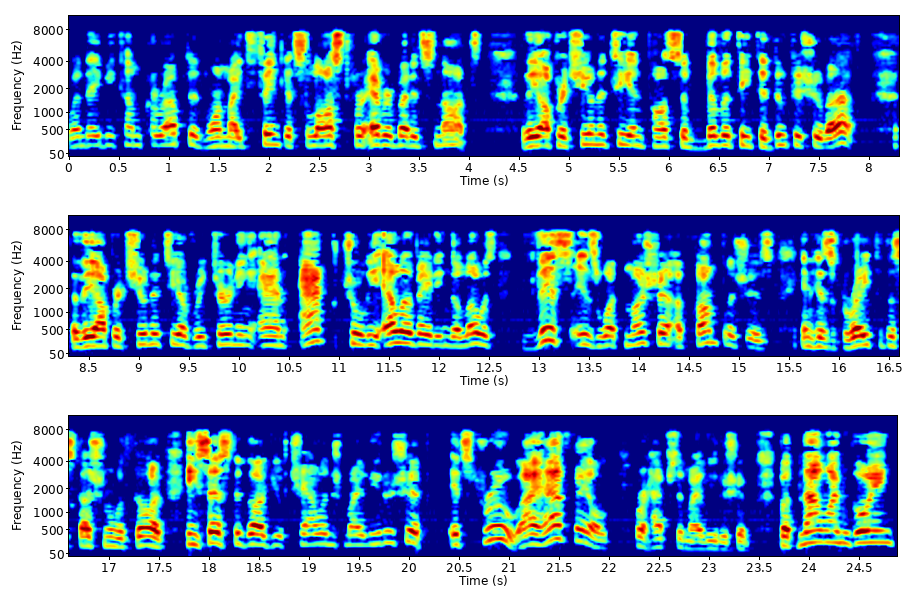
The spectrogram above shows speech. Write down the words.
when they become corrupted. One might think it's lost forever, but it's not. The opportunity and possibility to do teshuvah the opportunity of returning and actually elevating the lowest. This is what Moshe accomplishes in his great discussion with God. He says to God, you've challenged my leadership. It's true. I have failed perhaps in my leadership. But now I'm going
